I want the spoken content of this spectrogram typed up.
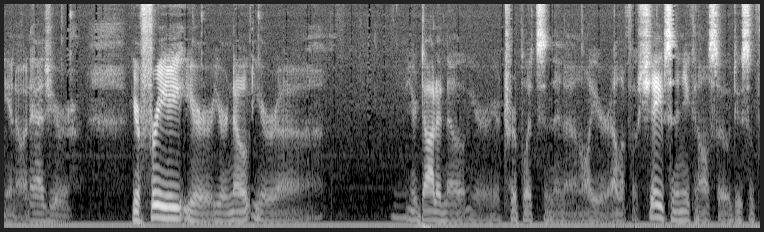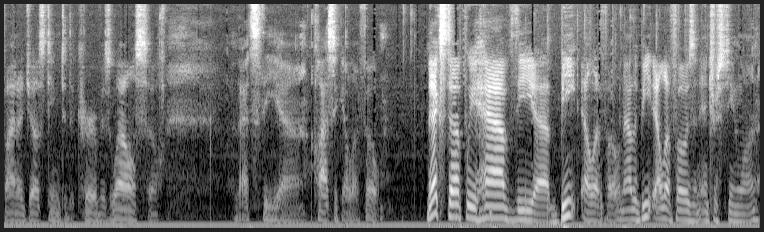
you know it has your your free, your your note, your uh, your dotted note, your your triplets, and then uh, all your LFO shapes, and then you can also do some fine adjusting to the curve as well. So that's the uh, classic LFO. Next up, we have the uh, beat LFO. Now, the beat LFO is an interesting one.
